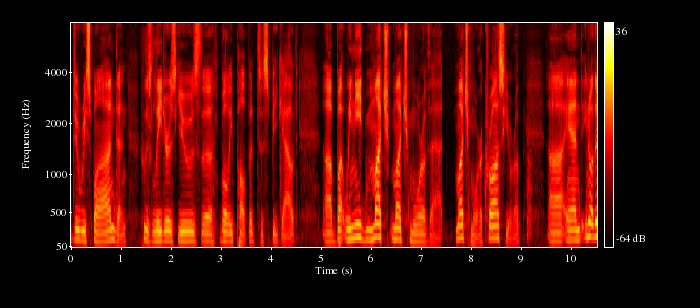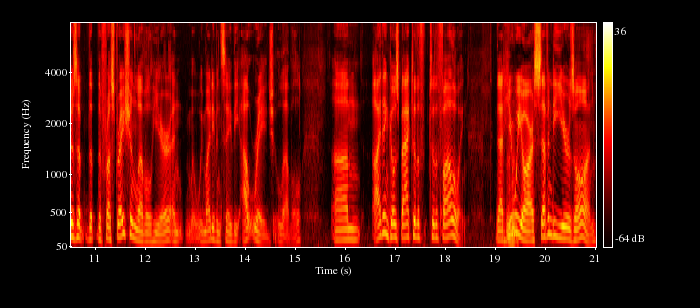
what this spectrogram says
do respond and whose leaders use the bully pulpit to speak out, but we need much much more of that, much more across Europe. and you know, there's a the, the, frustration level here, and we might even say the outrage level. Um, I think goes back to the to the following: that here mm-hmm. we are, 70 years on,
